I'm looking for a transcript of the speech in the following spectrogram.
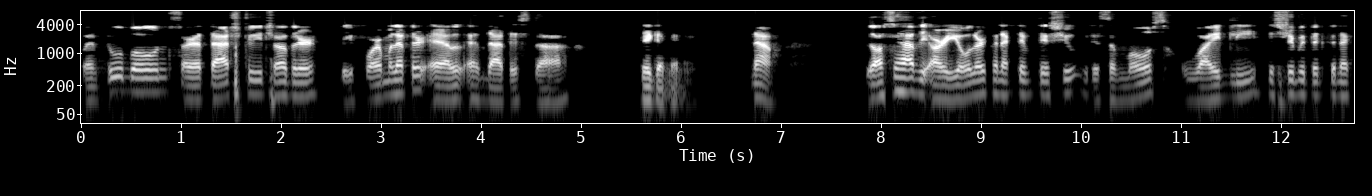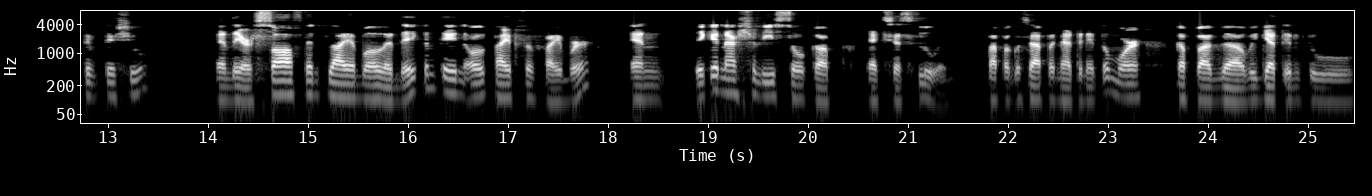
when two bones are attached to each other, they form a letter L, and that is the ligament. Now, we also have the areolar connective tissue, which is the most widely distributed connective tissue. And they are soft and pliable, and they contain all types of fiber, and they can actually soak up excess fluid. Papag-usapan natin ito more kapag uh, we get into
